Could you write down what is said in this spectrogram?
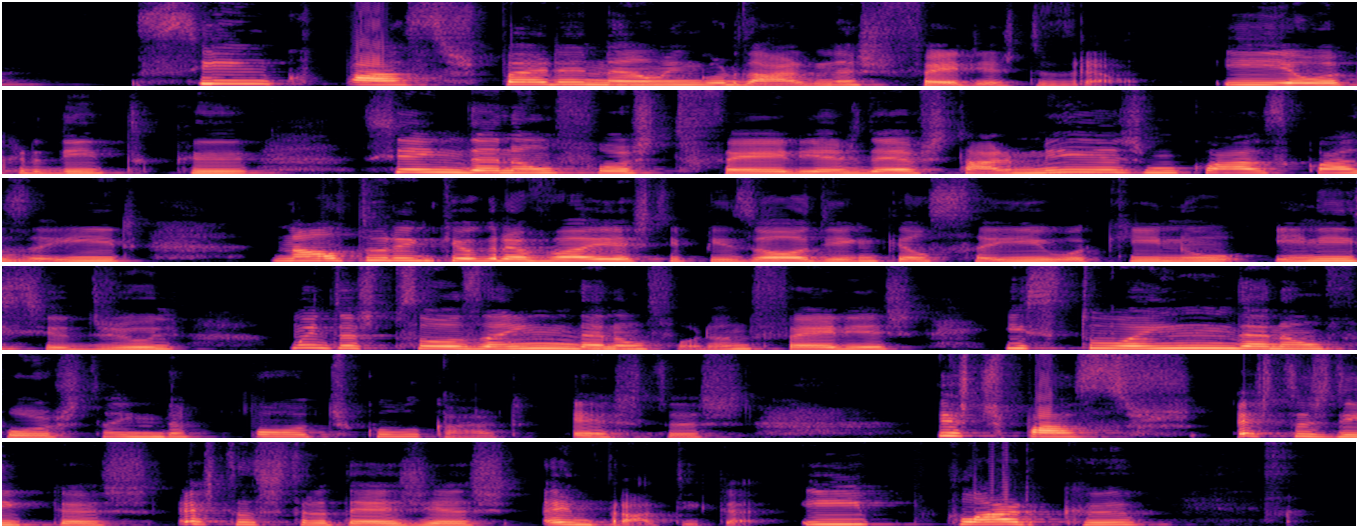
5 passos para não engordar nas férias de verão. E eu acredito que se ainda não foste de férias, deve estar mesmo quase, quase a ir na altura em que eu gravei este episódio, em que ele saiu aqui no início de julho, muitas pessoas ainda não foram de férias e se tu ainda não foste, ainda podes colocar estas, estes passos, estas dicas, estas estratégias em prática. E claro que,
